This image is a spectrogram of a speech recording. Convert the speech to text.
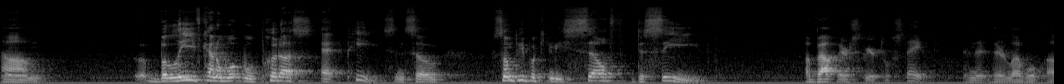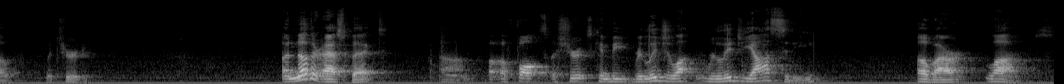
um, believe kind of what will put us at peace. And so some people can be self deceived about their spiritual state and their, their level of maturity. Another aspect um, of false assurance can be religio- religiosity of our lives.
